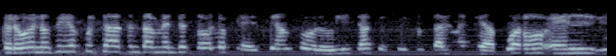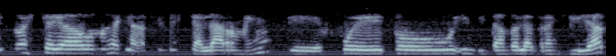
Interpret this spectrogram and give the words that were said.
Pero bueno, sí, he escuchado atentamente todo lo que decían sobre Oblitas, estoy totalmente de acuerdo. Él no es que haya dado unas declaraciones que alarmen, que fue todo invitando a la tranquilidad.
